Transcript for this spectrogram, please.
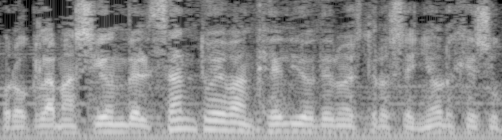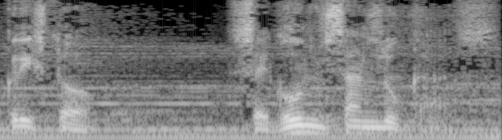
Proclamación del Santo Evangelio de nuestro Señor Jesucristo, según San Lucas.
